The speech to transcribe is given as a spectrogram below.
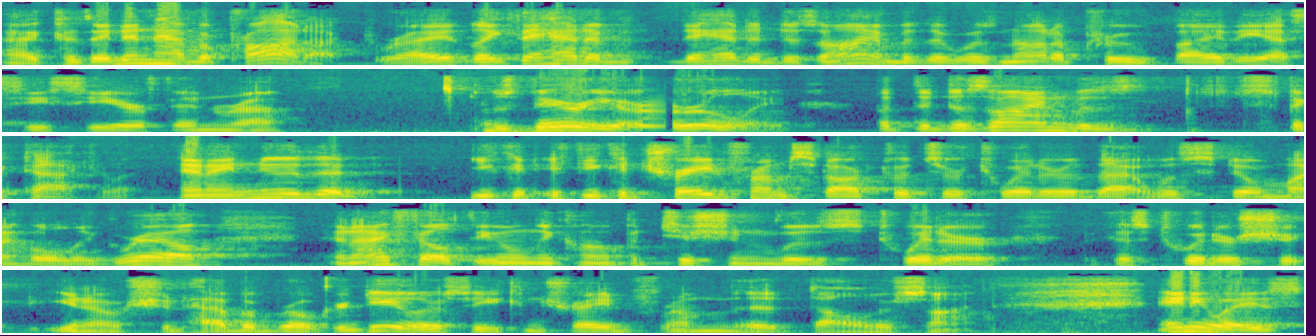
because uh, they didn't have a product, right? Like they had a they had a design, but it was not approved by the SEC or FINRA. It was very early, but the design was spectacular, and I knew that you could if you could trade from StockTwits or Twitter, that was still my holy grail. And I felt the only competition was Twitter because Twitter should you know should have a broker dealer so you can trade from the dollar sign. Anyways,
